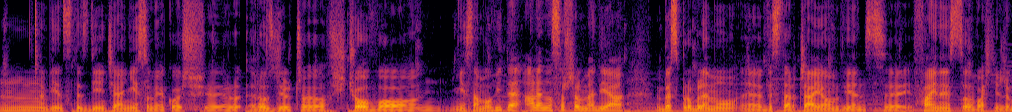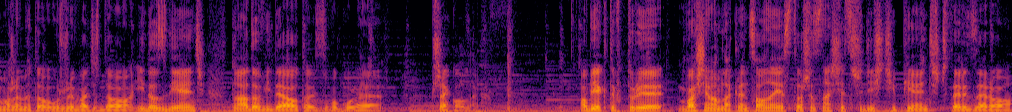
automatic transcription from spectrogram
mm, więc te zdjęcia nie są jakoś e, ro- rozdzielczościowo niesamowite, ale na social media bez problemu e, wystarczają, więc fajne jest to właśnie, że możemy to używać do, i do zdjęć, no a do wideo to jest w ogóle przekozak. Obiektyw, który właśnie mam nakręcony jest to 1635 4.0 e,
